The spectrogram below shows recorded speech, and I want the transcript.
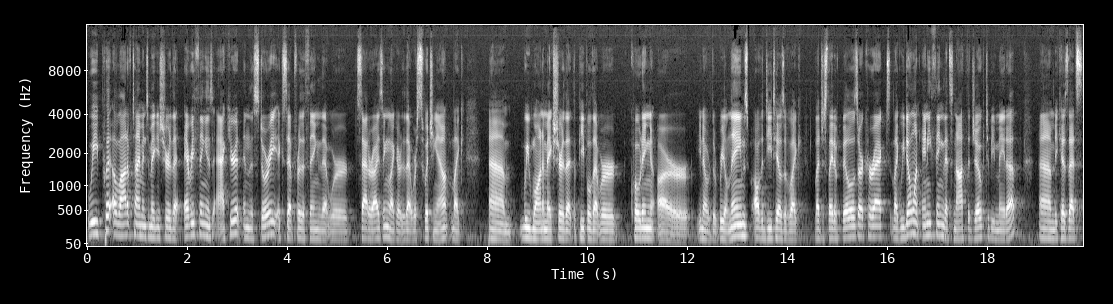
we put a lot of time into making sure that everything is accurate in the story, except for the thing that we're satirizing, like or that we're switching out. Like um, we want to make sure that the people that we're quoting are, you know, the real names. All the details of like legislative bills are correct. Like we don't want anything that's not the joke to be made up. Um, because that's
